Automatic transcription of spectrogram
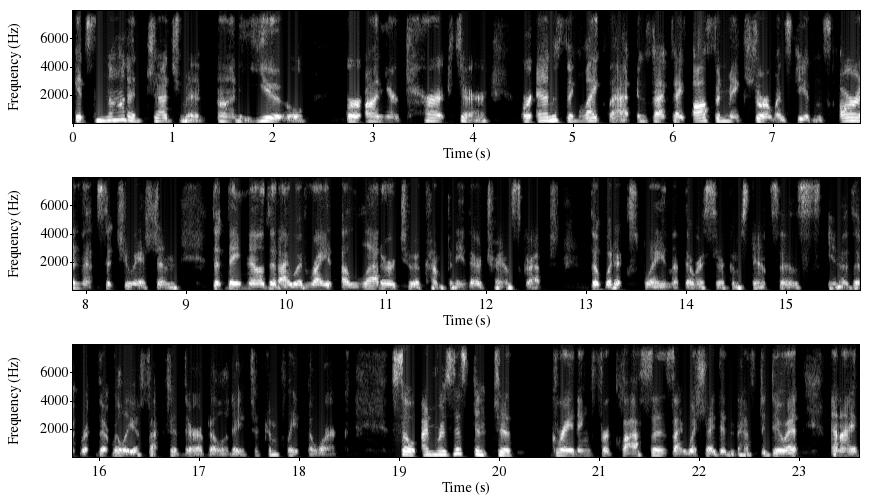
It's not a judgment on you or on your character or anything like that. In fact, I often make sure when students are in that situation that they know that I would write a letter to accompany their transcript that would explain that there were circumstances, you know, that that really affected their ability to complete the work. So I'm resistant to grading for classes. I wish I didn't have to do it. And I'm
